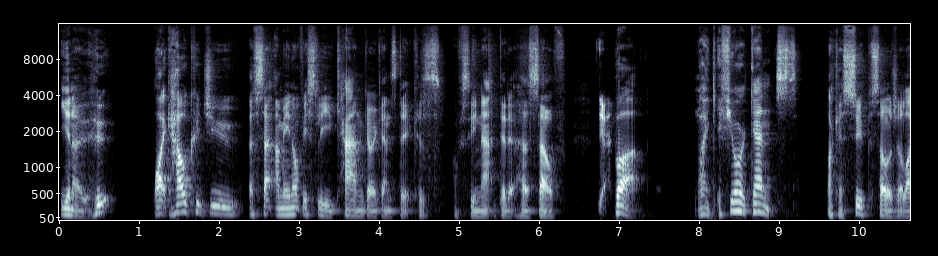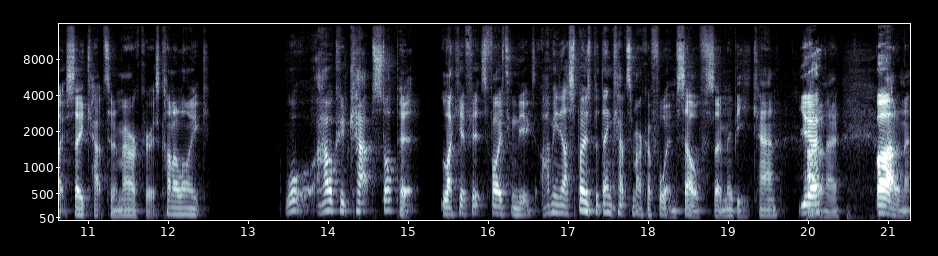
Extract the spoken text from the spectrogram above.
you know who like how could you assess? I mean, obviously you can go against it because obviously Nat did it herself. Yeah. But like, if you're against like a super soldier, like say Captain America, it's kind of like, what? How could Cap stop it? Like if it's fighting the, I mean, I suppose, but then Captain America fought himself, so maybe he can. Yeah, I don't know. But I don't know.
